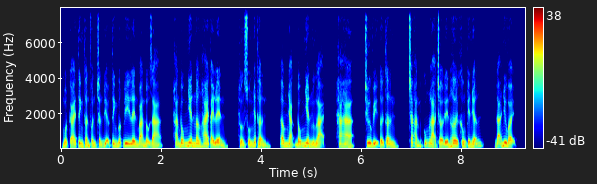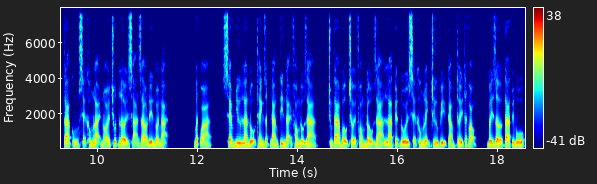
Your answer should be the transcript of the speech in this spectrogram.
một cái tinh thần phấn chấn địa tinh bước đi lên bàn đấu giá, hắn bỗng nhiên nâng hai tay lên, hướng xuống nhất thần, âm nhạc bỗng nhiên ngừng lại, ha ha, chư vị tới tân, chắc hẳn cũng là chờ đến hơi không kiên nhẫn, đã như vậy, ta cũng sẽ không lại nói chút lời xã giao đến đòi ngại. Bất quá, xem như lan độ thành rất đáng tin đại phòng đấu giá, chúng ta bầu trời phòng đấu giá là tuyệt đối sẽ không lệnh chư vị cảm thấy thất vọng, bây giờ ta tuyên bố,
